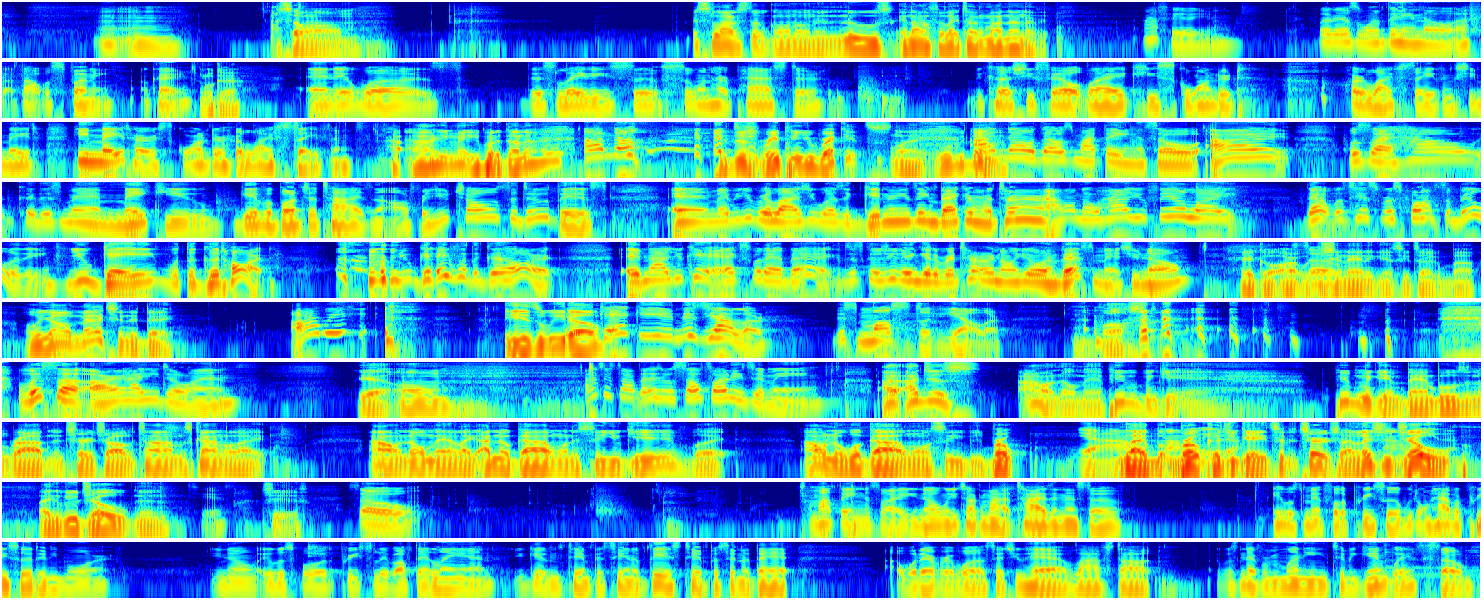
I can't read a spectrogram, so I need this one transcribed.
Mm-mm. So um, it's a lot of stuff going on in the news, and I don't feel like talking about none of it. I feel you. But there's one thing though I th- thought was funny. Okay, Okay. and it was this lady su- suing her pastor because she felt like he squandered her life savings. She made he made her squander her life savings. How, how he made? He put a gun in her head? I know. Is this raping you records? Like, what we doing? I know that was my thing. And so I was like, how could this man make you give a bunch of tithes and offer? You chose to do this. And maybe you realize you wasn't getting anything back in return. I don't know how you feel like that was his responsibility. You gave with a good heart. you gave with a good heart. And now you can't ask for that back just because you didn't get a return on your investments, you know? Here go Art with the shenanigans. He talking about, oh, y'all matching today. Are we? Is we though? This khaki and this yeller. This mustard yeller. Mustard. What's up, Art? How you doing? yeah. Um. I just thought that it was so funny to me. I, I just I don't know, man. People been getting people been getting bamboozled and robbed in the church all the time. It's kind of like I don't know, man. Like I know God want to see you give, but I don't know what God want to see you be broke. Yeah, I Like, but broke because you gave to the church. Unless you Job, either. like if you Job, then Cheers. cheers. So my thing is like, you know, when you're talking about tithing and stuff, it was meant for the priesthood. We don't have a priesthood anymore. You know, it was for the priest to live off that land. You give them ten percent of this, ten percent of that, uh, whatever it was that you have, livestock. It was never money to begin with. So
